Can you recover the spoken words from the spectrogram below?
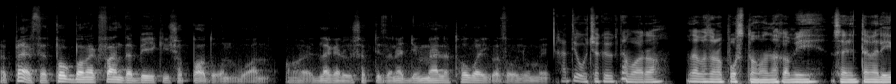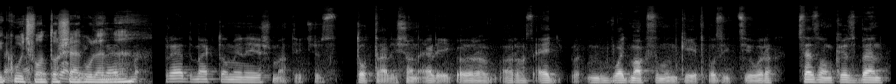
Hát persze, Pogba meg Van de Beek is a padon van, a legerősebb 11 mellett, hova igazoljunk még? Hát jó, csak ők nem arra, nem azon a poszton vannak, ami szerintem elég nem, kulcsfontosságú hát lenne. Fred, Fred McTominay és Matic, ez totálisan elég arra, arra az egy, vagy maximum két pozícióra. Szezon közben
